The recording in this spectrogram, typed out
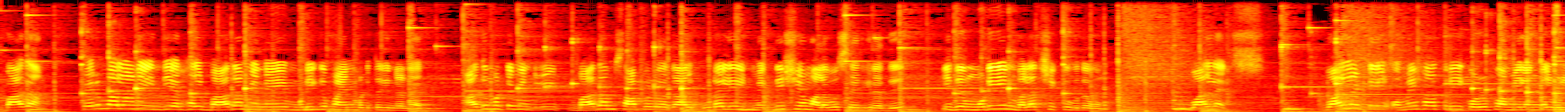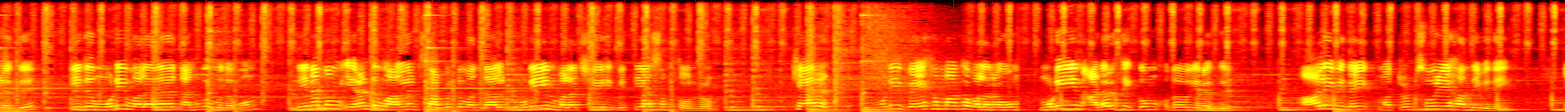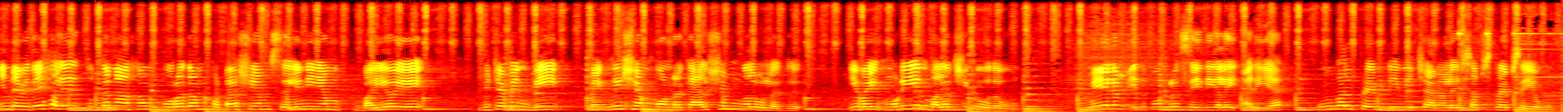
பாதாம். பெரும்பாலான இந்தியர்கள் பாதாம் எண்ணெயை முடிக்கு பயன்படுத்துகின்றனர். அது மட்டுமின்றி பாதாம் சாப்பிடுவதால் உடலில் மெக்னீசியம் அளவு சேர்கிறது. இது முடியின் வளர்ச்சிக்கு உதவும். வால்நட்ஸ் வால்நட்டில் ஒமேகா த்ரீ கொழுப்பு அமிலங்கள் உள்ளது. இது முடி வளர நன்கு உதவும். தினமும் இரண்டு வால்நட் சாப்பிட்டு வந்தால் முடியின் வளர்ச்சியில் வித்தியாசம் தோன்றும். கேரட் முடி வேகமாக வளரவும் முடியின் அடர்த்திக்கும் உதவுகிறது. ஆளி விதை மற்றும் சூரியகாந்தி விதை. இந்த விதைகளில் துத்தநாகம் புரதம் பொட்டாசியம் செலினியம் பயோஏ விட்டமின் பி மெக்னீசியம் போன்ற கால்சியம்கள் உள்ளது. இவை முடியின் வளர்ச்சிக்கு உதவும். மேலும் இது போன்ற செய்திகளை அறிய உங்கள் பிரேம் டிவி சேனலை சப்ஸ்கிரைப் செய்யவும்.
